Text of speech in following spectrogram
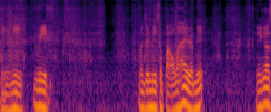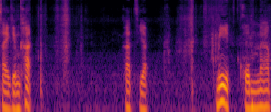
นี่นี่มีด มันจะมีกระเป๋ามาให้แบบนี้นนี้ก็ใส่เข็มขัด ขัดเสียบ มีดคมนะครับ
